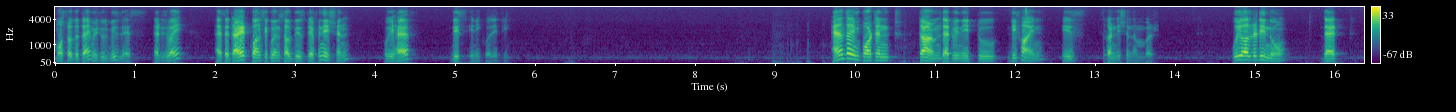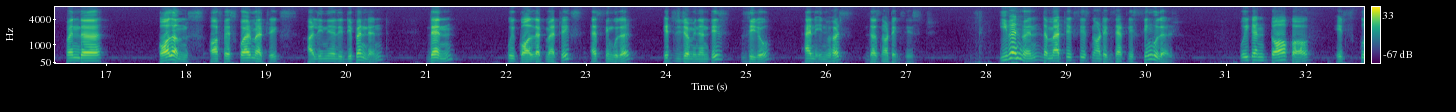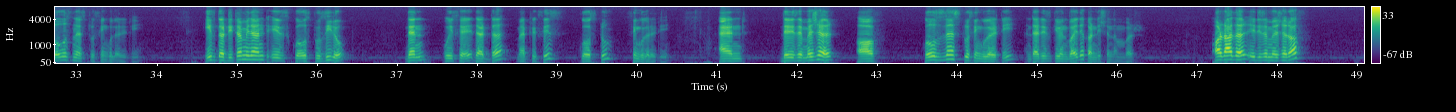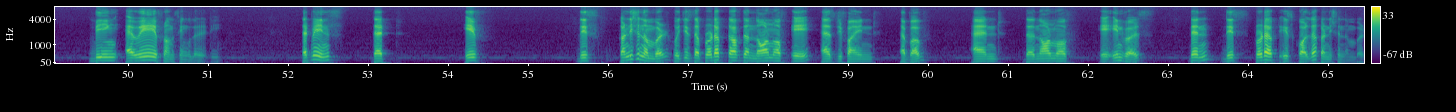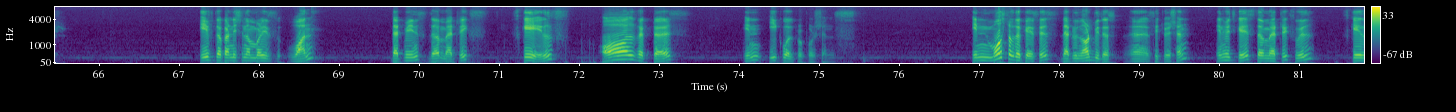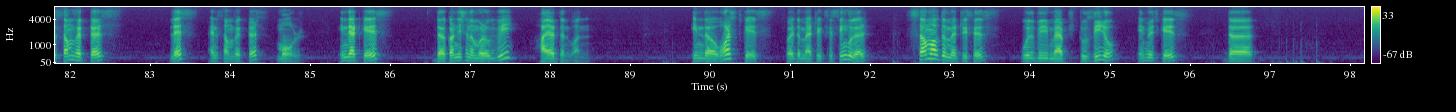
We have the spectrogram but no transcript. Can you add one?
most of the time it will be less that is why as a direct consequence of this definition we have this inequality. Another important term that we need to define is condition number. We already know that when the columns of a square matrix are linearly dependent then we call that matrix as singular its determinant is 0 and inverse does not exist. Even when the matrix is not exactly singular, we can talk of its closeness to singularity. If the determinant is close to 0, then we say that the matrix is close to singularity and there is a measure of closeness to singularity and that is given by the condition number or rather it is a measure of being away from singularity. That means that if this condition number which is the product of the norm of A as defined above and the norm of A inverse, then this product is called the condition number. If the condition number is 1, that means the matrix scales all vectors in equal proportions. In most of the cases that will not be the uh, situation, in which case the matrix will scale some vectors less and some vectors more. In that case, the condition number will be higher than 1. In the worst case, where the matrix is singular, some of the matrices will be mapped to 0, in which case the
